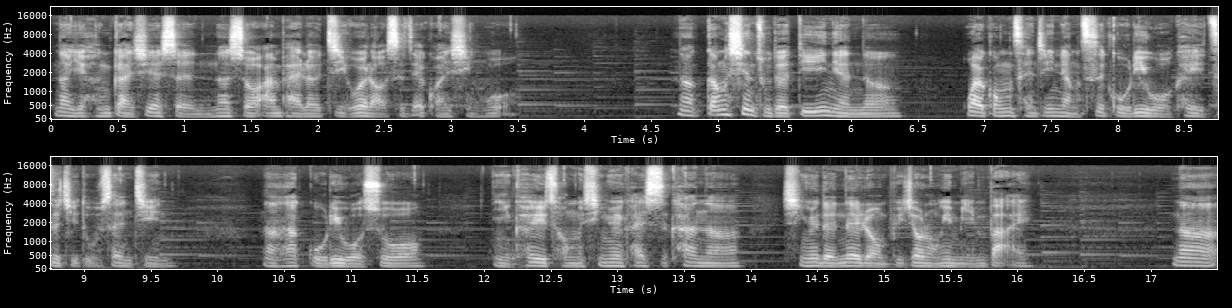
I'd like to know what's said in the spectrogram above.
那也很感谢神，那时候安排了几位老师在关心我。那刚信主的第一年呢，外公曾经两次鼓励我可以自己读圣经，那他鼓励我说：“你可以从新约开始看啊，新约的内容比较容易明白。”那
